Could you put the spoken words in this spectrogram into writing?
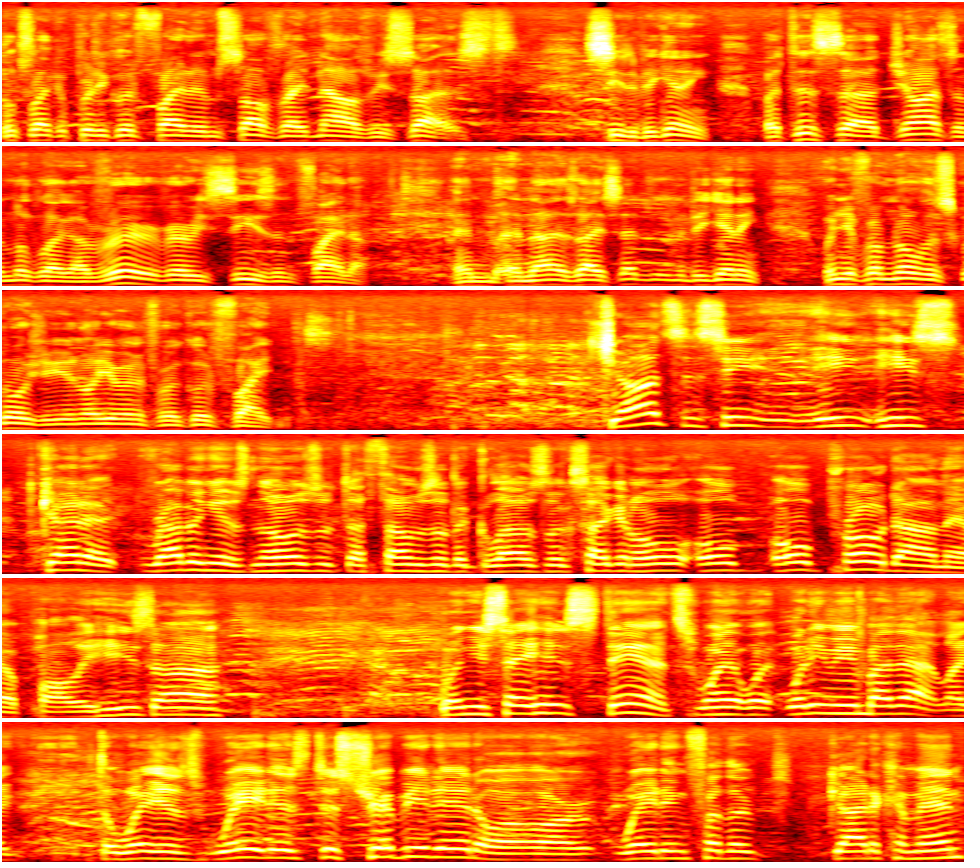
looks like a pretty good fighter himself right now, as we saw see the beginning. But this Johnson looked like a very very seasoned fighter, and and as I said in the beginning, when you're from Nova Scotia, you know you're in for a good fight. Johnson, he, he he's kind of rubbing his nose with the thumbs of the gloves. Looks like an old old old pro down there, Paulie. He's uh, when you say his stance, what, what, what do you mean by that? Like the way his weight is distributed, or, or waiting for the guy to come in?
